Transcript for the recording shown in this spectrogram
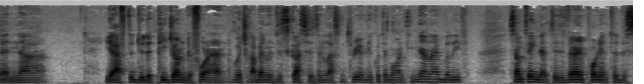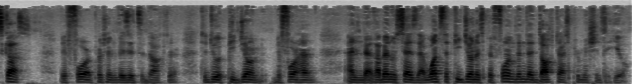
then uh, you have to do the pidyon beforehand, which Rabbeinu discusses in lesson 3 of Likutei Moharan I believe. Something that is very important to discuss before a person visits a doctor, to do a pidyon beforehand. And uh, Rabbeinu says that once the pidyon is performed, then the doctor has permission to heal,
